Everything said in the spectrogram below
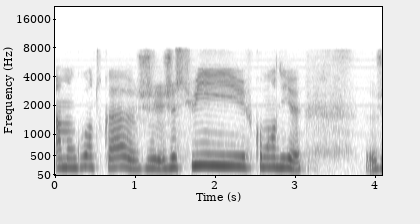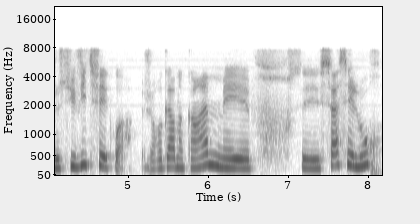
à mon goût en tout cas. Je, je suis, comment on dit, euh, je suis vite fait quoi. Je regarde quand même, mais c'est assez lourd.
